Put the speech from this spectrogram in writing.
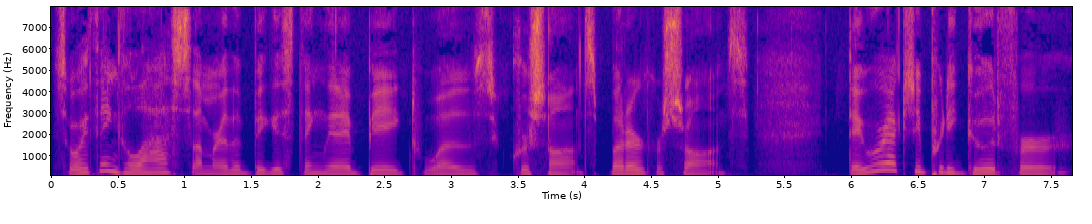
So I think last summer the biggest thing that I baked was croissants, butter croissants. They were actually pretty good for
